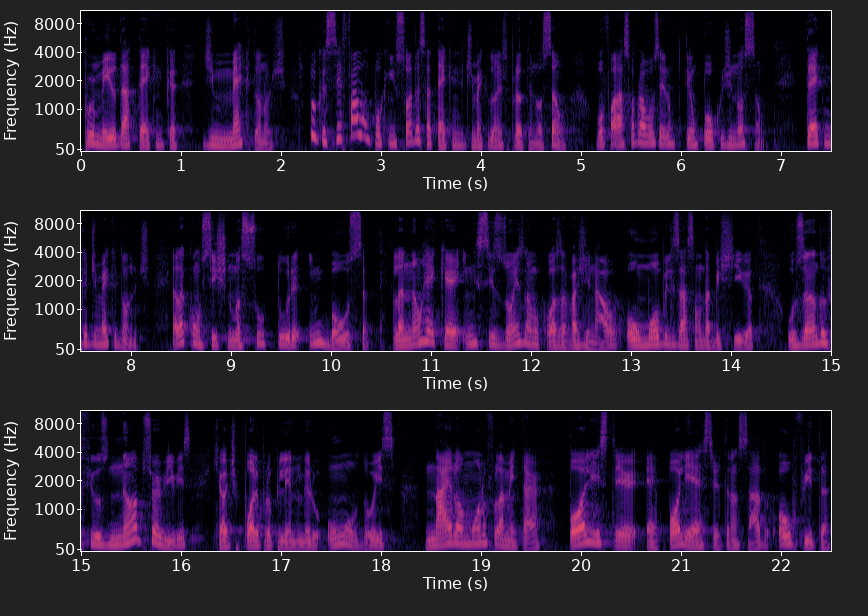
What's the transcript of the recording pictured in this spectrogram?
por meio da técnica de McDonald. Lucas, você fala um pouquinho só dessa técnica de McDonald para eu ter noção? Vou falar só para você ter um pouco de noção. Técnica de McDonald. Ela consiste numa sutura em bolsa, ela não requer incisões na mucosa vaginal ou mobilização da bexiga, usando fios não absorvíveis, que é o de polipropileno número 1 ou 2, nylon monofilamentar, poliéster, é, poliéster trançado ou fita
